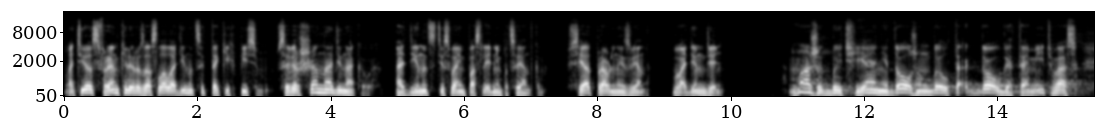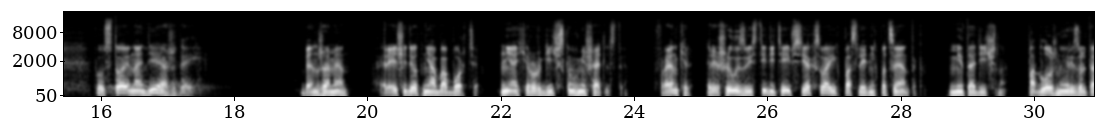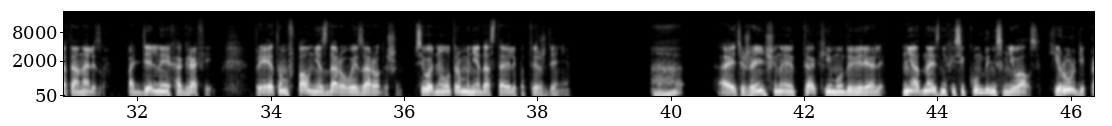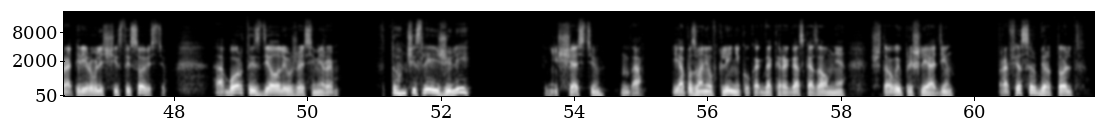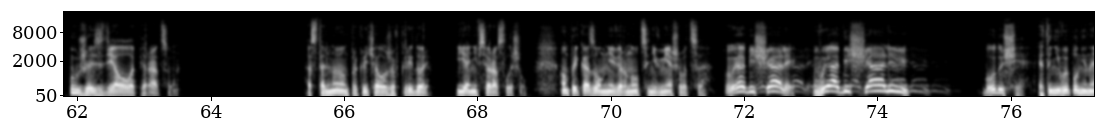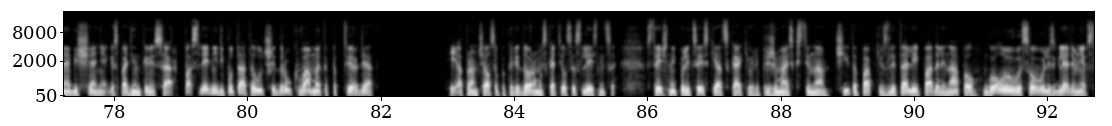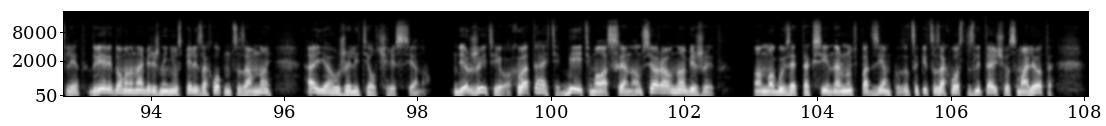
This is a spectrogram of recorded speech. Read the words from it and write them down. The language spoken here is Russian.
Матиас Френкель разослал одиннадцать таких писем, совершенно одинаковых, одиннадцати своим последним пациенткам. Все отправлены из Вены. В один день. «Может быть, я не должен был так долго томить вас пустой надеждой?» «Бенджамен, Речь идет не об аборте, не о хирургическом вмешательстве. Френкель решил извести детей всех своих последних пациенток. Методично. Подложные результаты анализов. Поддельные эхографии. При этом вполне здоровые зародыши. Сегодня утром мне доставили подтверждение. А, а эти женщины так ему доверяли. Ни одна из них и секунды не сомневалась. Хирурги прооперировали с чистой совестью. Аборты сделали уже семерым. В том числе и Жюли? К несчастью, да. Я позвонил в клинику, когда Карега сказал мне, что вы пришли один. Профессор Бертольд уже сделал операцию. Остальное он прокричал уже в коридоре. Я не все расслышал. Он приказывал мне вернуться, не вмешиваться. «Вы обещали! Вы обещали!» Будущее — это невыполненные обещания, господин комиссар. Последний депутат и лучший друг вам это подтвердят. Я промчался по коридорам и скатился с лестницы. Встречные полицейские отскакивали, прижимаясь к стенам. Чьи-то папки взлетали и падали на пол, головы высовывались, глядя мне вслед. Двери дома на набережной не успели захлопнуться за мной, а я уже летел через сену. «Держите его, хватайте, бейте Малосена, он все равно бежит. Он мог бы взять такси, нырнуть в подземку, зацепиться за хвост взлетающего самолета.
